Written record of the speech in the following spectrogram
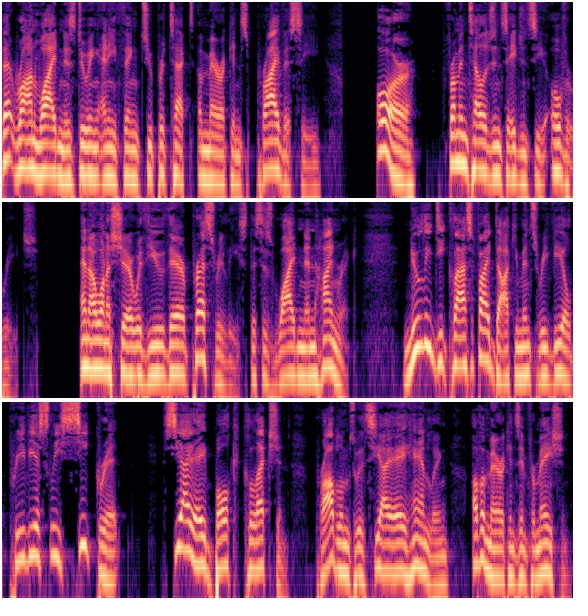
that Ron Wyden is doing anything to protect Americans' privacy or from intelligence agency overreach. And I want to share with you their press release. This is Wyden and Heinrich. Newly declassified documents reveal previously secret CIA bulk collection, problems with CIA handling of Americans' information.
